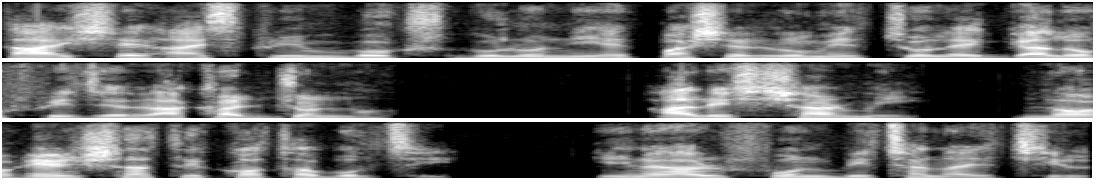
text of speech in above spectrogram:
তাই সে আইসক্রিম বক্সগুলো নিয়ে পাশের রুমে চলে গেল ফ্রিজে রাখার জন্য। আরিশ, শার্মি, নরের সাথে কথা বলছি। ইনার ফোন বিছানায় ছিল।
